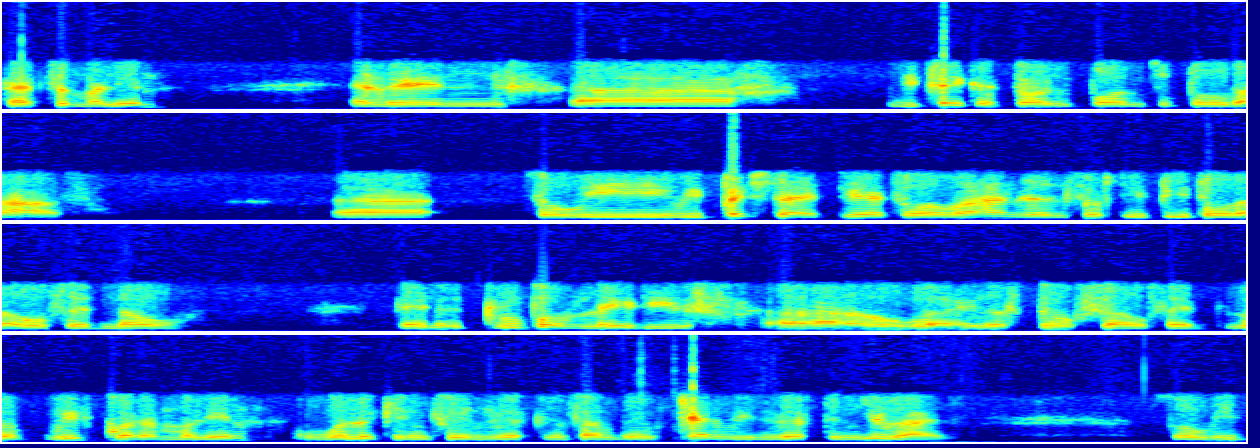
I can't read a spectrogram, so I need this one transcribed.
that's a million. And then uh, we take a joint bond to build a house. Uh, so we, we pitched the idea to over 150 people that all said no. Then a group of ladies uh, who were in the stokvel said, look, we've got a million. We're looking to invest in something. Can we invest in you guys? So we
